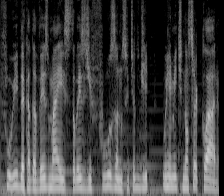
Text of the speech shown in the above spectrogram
fluida, cada vez mais talvez difusa no sentido de o limite não ser claro.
